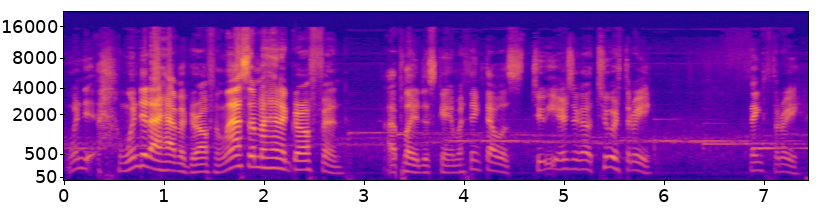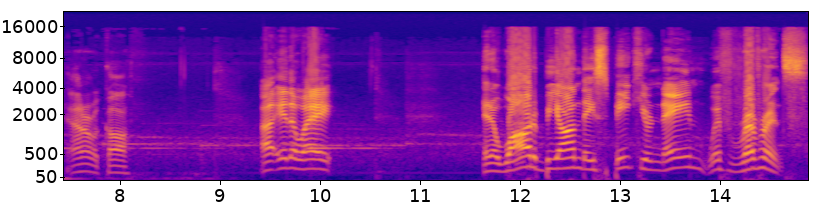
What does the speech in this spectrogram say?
When did when did I have a girlfriend? Last time I had a girlfriend, I played this game. I think that was two years ago, two or three. I think three. I don't recall. Uh, either way, in a wild beyond, they speak your name with reverence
